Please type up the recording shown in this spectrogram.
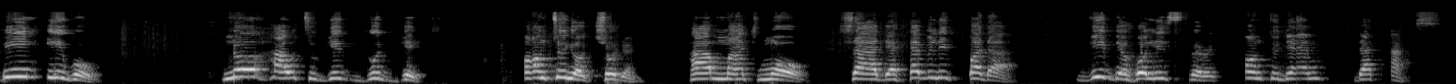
being evil, know how to give good gifts unto your children, how much more shall the Heavenly Father give the Holy Spirit unto them that ask.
